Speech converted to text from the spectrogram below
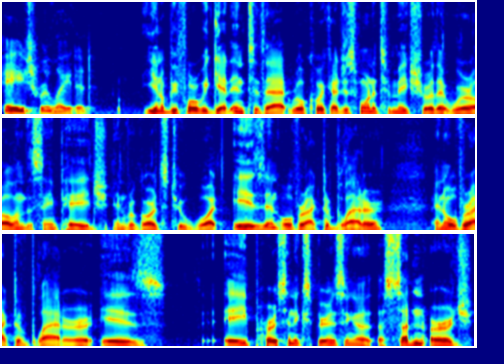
age related? You know, before we get into that, real quick, I just wanted to make sure that we're all on the same page in regards to what is an overactive bladder. An overactive bladder is a person experiencing a, a sudden urge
